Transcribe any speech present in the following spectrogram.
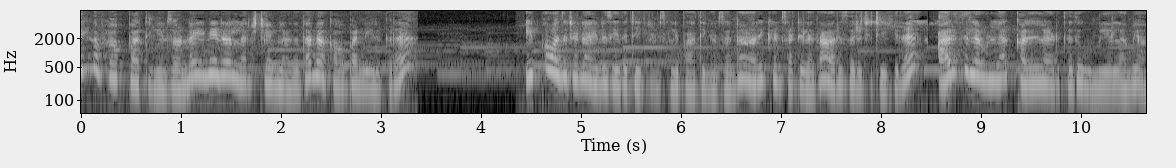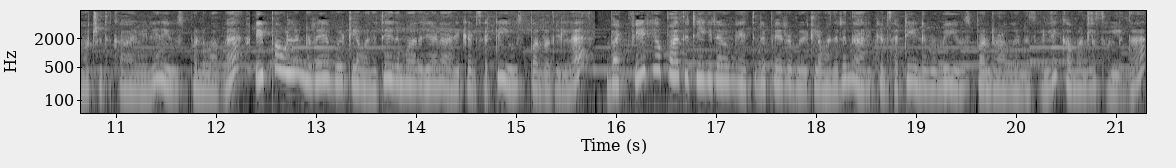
இந்த விளாக் பார்த்தீங்கன்னு சொன்னால் இன்னும் லஞ்ச் டைமில் இருந்து தான் நான் கவர் பண்ணியிருக்கிறேன். இப்போ வந்துட்டு நான் என்ன செய்து டீக்கிறேன்னு சொல்லி பார்த்தீங்கன்னு சொன்னால் அரிக்கன் சட்டியில் தான் அரிசி அரிச்சு இருக்கிறேன் அரிசியில் உள்ள கல் அடுத்தது உமி எல்லாமே ஆற்றுறதுக்காக வேண்டி யூஸ் பண்ணுவாங்க. இப்போ உள்ள நிறைய வீட்டில் வந்துட்டு இது மாதிரியான அரிக்கன் சட்டி யூஸ் பண்ணுறது இல்லை பட் வீடியோ பார்த்து டீக்கிறவங்க எத்தனை பேர் வீட்டில் வந்துட்டு இந்த அரிக்கன் சட்டி இன்னமுமே யூஸ் பண்ணுறாங்கன்னு சொல்லி கமெண்ட்ல சொல்லுங்கள்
